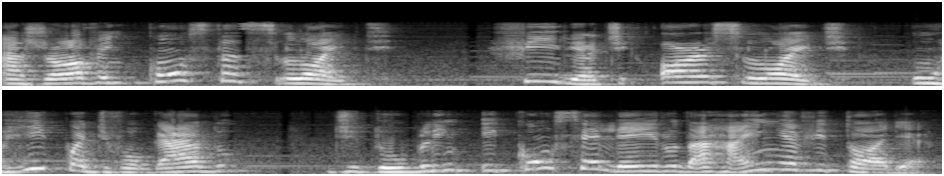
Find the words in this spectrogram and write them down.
a jovem Constance Lloyd, filha de Horace Lloyd, um rico advogado de Dublin e conselheiro da Rainha Vitória.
